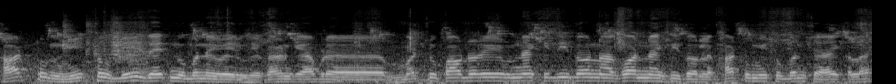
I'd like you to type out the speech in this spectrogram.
ખાટું મીઠું બે જાતનું બનાવેલું છે. કારણ કે આપણે મરચું પાવડર નાખી દીધો ને આ ગોળ નાખી દીધો એટલે ખાટું મીઠું બનશે આ કલાક.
